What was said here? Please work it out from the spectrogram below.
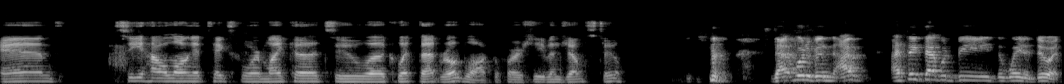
and see how long it takes for Micah to uh, quit that roadblock before she even jumps too. That would have been. I I think that would be the way to do it.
